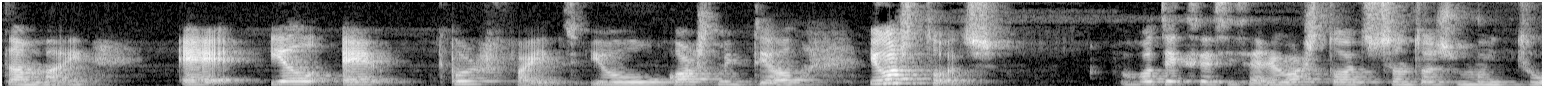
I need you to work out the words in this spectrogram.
também. É, ele é perfeito, eu gosto muito dele. Eu gosto de todos, vou ter que ser sincera, eu gosto de todos, são todos muito...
